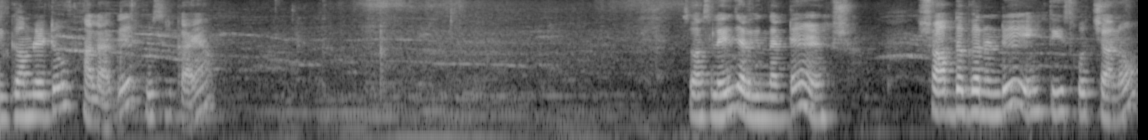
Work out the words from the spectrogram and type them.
ఎగ్ ఆమ్లెట్ అలాగే ఉసిరికాయ. సో అసలు ఏం జరిగిందంటే షాప్ దగ్గర నుండి తీసుకొచ్చాను.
